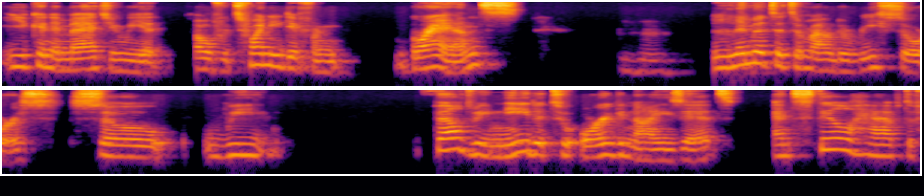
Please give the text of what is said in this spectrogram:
you can imagine we had over 20 different brands mm-hmm. limited amount of resource so we felt we needed to organize it and still have the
